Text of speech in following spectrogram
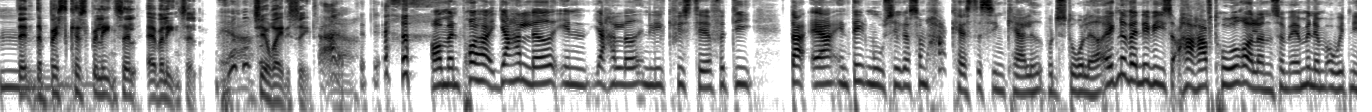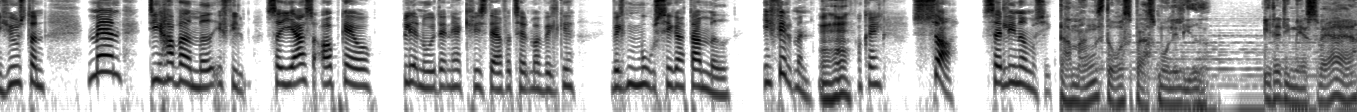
mm. den, der bedst kan spille en selv, er vel en selv. Ja. Teoretisk set. Og men prøv at høre, jeg har lavet en, jeg har lavet en lille quiz til jer, fordi der er en del musikere, som har kastet sin kærlighed på det store lærred. Og ikke nødvendigvis har haft hovedrollerne som Eminem og Whitney Houston, men de har været med i film. Så jeres opgave bliver nu i den her quiz, det er at fortælle mig, hvilke, hvilken musiker, der er med i filmen. Mm-hmm. Okay. Så, sæt lige noget musik. Der er mange store spørgsmål i livet. Et af de mere svære er,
